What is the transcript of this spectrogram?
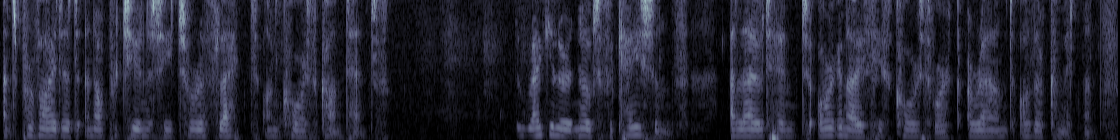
and provided an opportunity to reflect on course content. The regular notifications allowed him to organise his coursework around other commitments.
